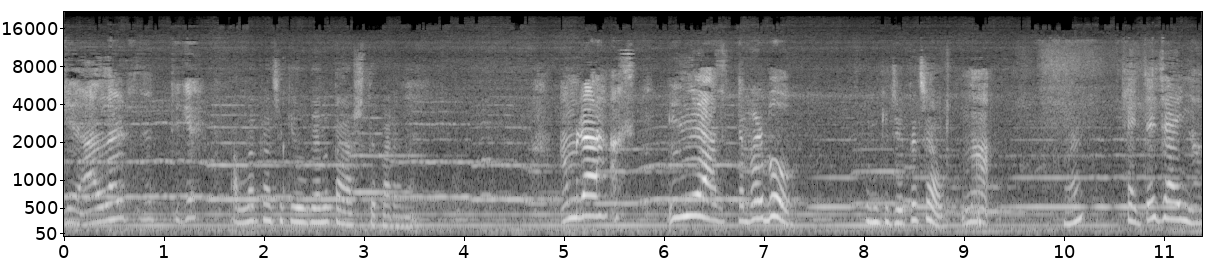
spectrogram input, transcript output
যে আল্লাহর থেকে আল্লাহর কাছে কেউ গেলে তা আসতে পারে না। আমরা আসতে পারব? তুমি কি যেতে চাও? না। হ্যাঁ? খেতে চাই না।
